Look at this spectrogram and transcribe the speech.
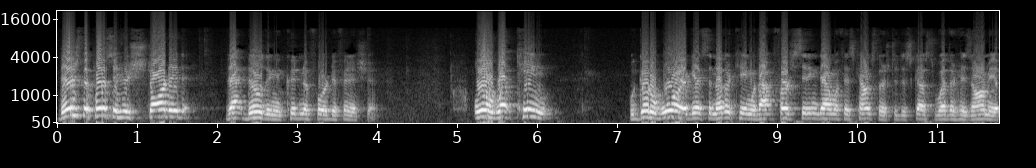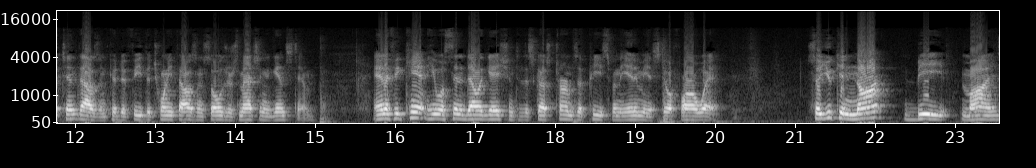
There's the person who started that building and couldn't afford to finish it. Or what king would go to war against another king without first sitting down with his counselors to discuss whether his army of 10,000 could defeat the 20,000 soldiers matching against him. And if he can't, he will send a delegation to discuss terms of peace when the enemy is still far away. So you cannot be my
